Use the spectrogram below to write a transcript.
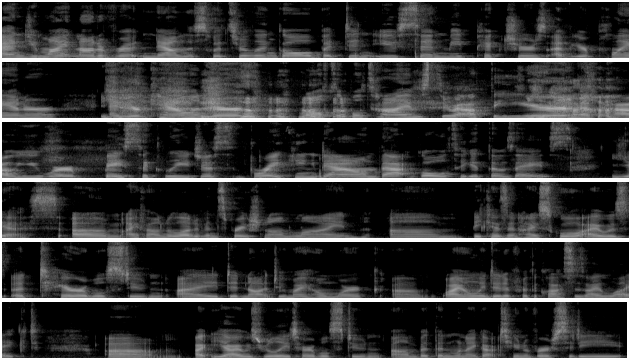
And you might not have written down the Switzerland goal, but didn't you send me pictures of your planner and your calendar multiple times throughout the year Yeah. of how you were basically just breaking down that goal to get those A's? Yes, um, I found a lot of inspiration online um, because in high school I was a terrible student. I did not do my homework. Um, I only did it for the classes I liked. Um, I, yeah, I was really a terrible student. Um, but then when I got to university,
